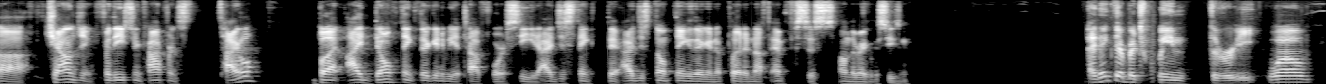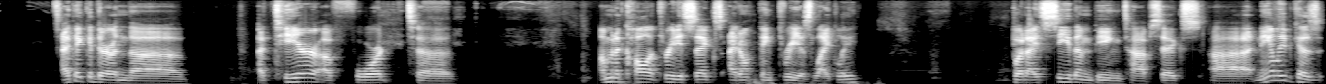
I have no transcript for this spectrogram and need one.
uh, challenging for the Eastern Conference title. But I don't think they're going to be a top four seed. I just think that I just don't think they're going to put enough emphasis on the regular season. I think they're between three. Well, I think they're in the a tier of four to I'm going to call it three to six. I don't think three is likely, but I see them being top six, uh, namely because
